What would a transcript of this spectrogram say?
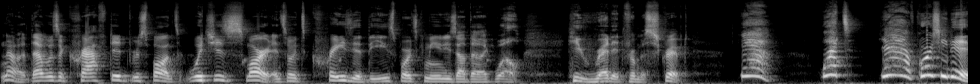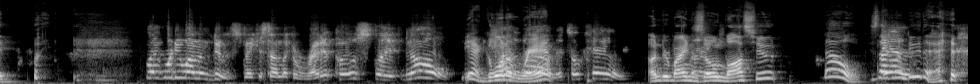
No, that was a crafted response, which is smart. And so it's crazy that the esports community is out there like, "Well, he read it from a script." Yeah. What? Yeah, of course he did. Like, what do you want him to do? Just make it sound like a Reddit post? Like, no. Yeah, go on a rant? down. It's okay. Undermine his own lawsuit? No, he's not Yeah. going to do that.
